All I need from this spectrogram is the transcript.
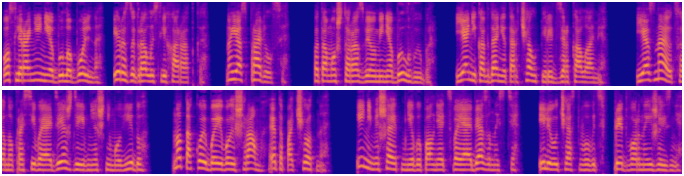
После ранения было больно, и разыгралась лихорадка. Но я справился, потому что разве у меня был выбор? Я никогда не торчал перед зеркалами. Я знаю цену красивой одежде и внешнему виду, но такой боевой шрам — это почетно и не мешает мне выполнять свои обязанности или участвовать в придворной жизни.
